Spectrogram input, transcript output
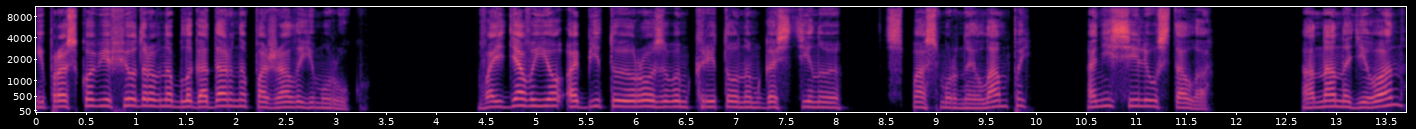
и Просковья Федоровна благодарно пожала ему руку. Войдя в ее обитую розовым критоном гостиную с пасмурной лампой, они сели у стола. Она на диван,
